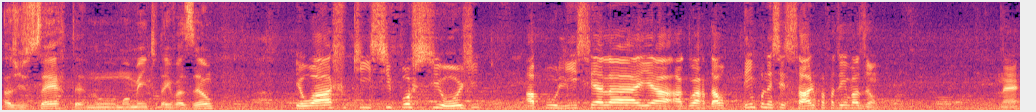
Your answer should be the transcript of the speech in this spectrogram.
agiu certa no momento da invasão? Eu acho que se fosse hoje a polícia ela ia aguardar o tempo necessário para fazer a invasão, né?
